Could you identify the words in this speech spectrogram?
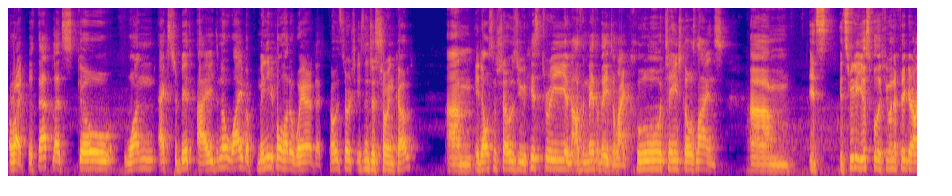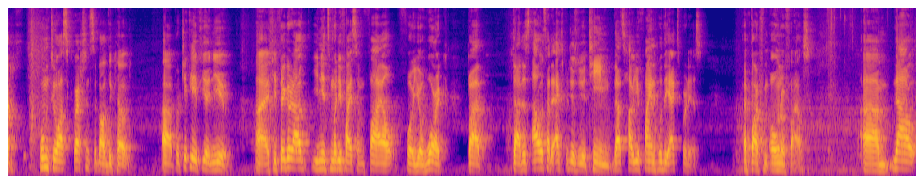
all right, with that, let's go one extra bit. I don't know why, but many people are not aware that code search isn't just showing code. Um, it also shows you history and other metadata, like who changed those lines. Um, it's, it's really useful if you want to figure out whom to ask questions about the code, uh, particularly if you're new. Uh, if you figure out you need to modify some file for your work, but that is outside the expertise of your team, that's how you find who the expert is, apart from owner files. Um, now,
